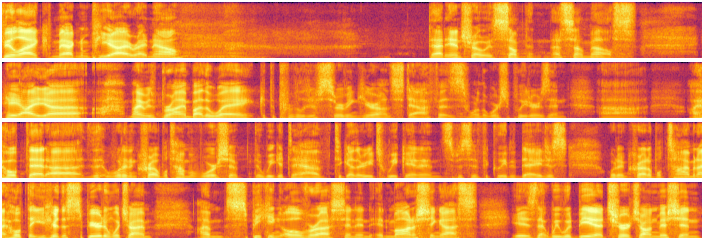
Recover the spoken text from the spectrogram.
feel like Magnum PI right now. That intro is something. That's something else. Hey, I uh, my name is Brian. By the way, get the privilege of serving here on staff as one of the worship leaders, and uh, I hope that uh, th- what an incredible time of worship that we get to have together each weekend, and specifically today. Just what an incredible time, and I hope that you hear the spirit in which I'm I'm speaking over us and, and admonishing us is that we would be a church on mission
